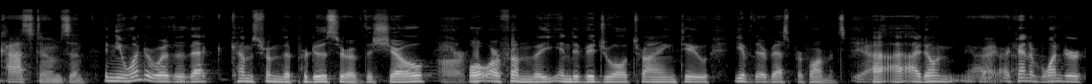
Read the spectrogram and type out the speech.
costumes, and And you wonder whether that comes from the producer of the show Or- or, or, from the individual trying to give their best performance. Yeah. I, I- don't, Right. I, I kind of wonder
